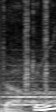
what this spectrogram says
Good afternoon.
